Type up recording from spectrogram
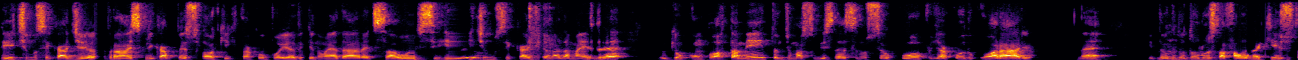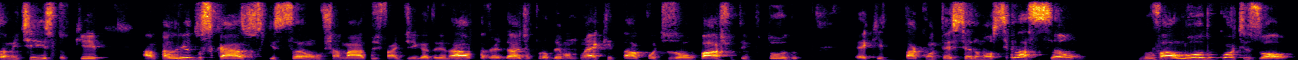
ritmo circadiano. Para explicar para o pessoal aqui que está acompanhando, que não é da área de saúde, esse ritmo circadiano nada mais é do que o comportamento de uma substância no seu corpo de acordo com o horário, né? Então, uhum. o que o doutor Lúcio está falando aqui é justamente isso, que a maioria dos casos que são chamados de fadiga adrenal, na verdade, o problema não é que está o cortisol baixo o tempo todo, é que está acontecendo uma oscilação no valor do cortisol.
